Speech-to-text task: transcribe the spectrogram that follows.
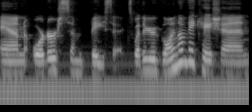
and order some basics, whether you're going on vacation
